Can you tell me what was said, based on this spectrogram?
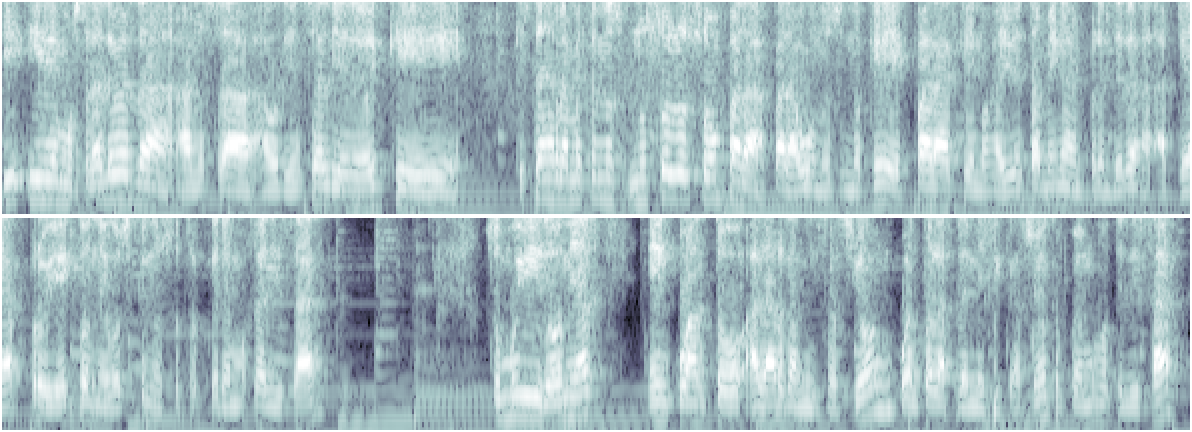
Y, y demostrar de verdad a nuestra audiencia al día de hoy que que estas herramientas no, no solo son para, para, uno, sino que es para que nos ayuden también a emprender a, aquel proyecto o negocio que nosotros queremos realizar. Son muy idóneas en cuanto a la organización, en cuanto a la planificación que podemos utilizar,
